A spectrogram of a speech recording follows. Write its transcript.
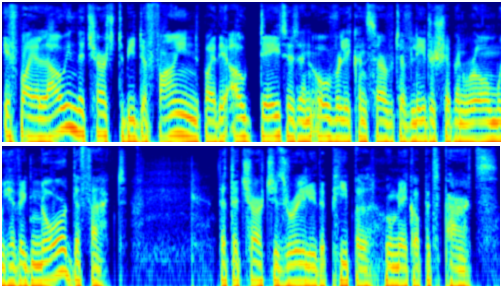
if by allowing the church to be defined by the outdated and overly conservative leadership in Rome, we have ignored the fact that the church is really the people who make up its parts.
